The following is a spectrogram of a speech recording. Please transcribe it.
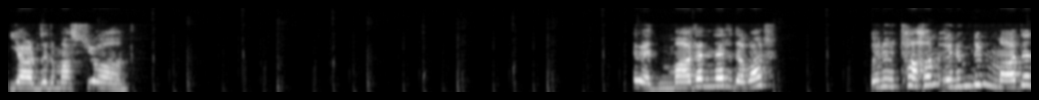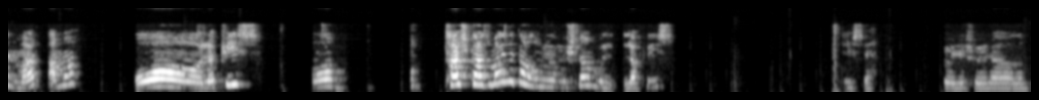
Yardırmasyon. Evet madenler de var. Önü tahım önümde bir maden var ama o lapis. O bu taş kazmayla da alınıyormuş lan bu lapis. Neyse. Şöyle şöyle alalım.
